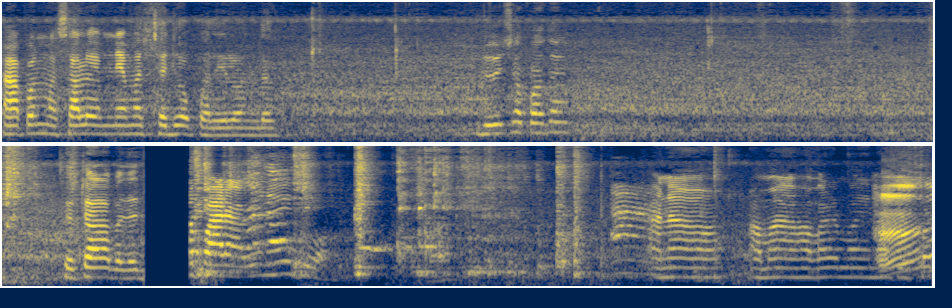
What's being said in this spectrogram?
હા, પણ મસાલો એમને એમ જ છે જો ભરેલો અંદર. જોઈ શકો તો ચાલો, બધા એનો પેપર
